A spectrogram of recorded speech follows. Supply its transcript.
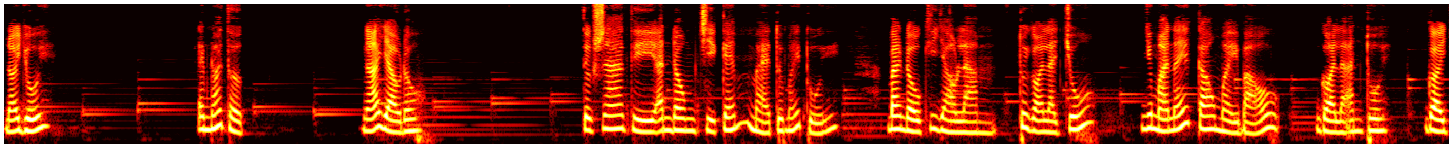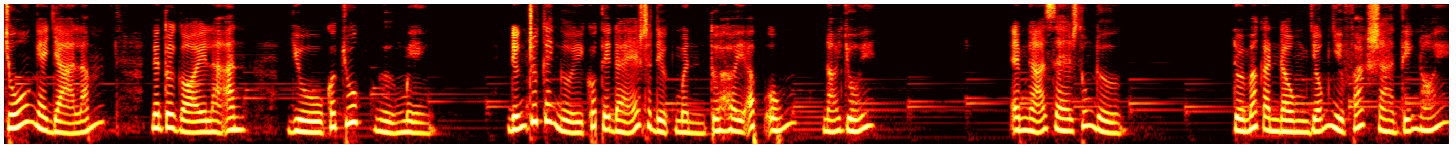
Nói dối. Em nói thật. Ngã vào đâu? Thực ra thì anh Đông chỉ kém mẹ tôi mấy tuổi. Ban đầu khi vào làm, Tôi gọi là chú. Nhưng mà nấy cao mày bảo, Gọi là anh thôi. Gọi chú nghe già lắm, Nên tôi gọi là anh, Dù có chút ngượng miệng. Đứng trước cái người có thể đẻ ra được mình, Tôi hơi ấp úng, Nói dối. Em ngã xe xuống đường. Đôi mắt anh Đông giống như phát ra tiếng nói.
